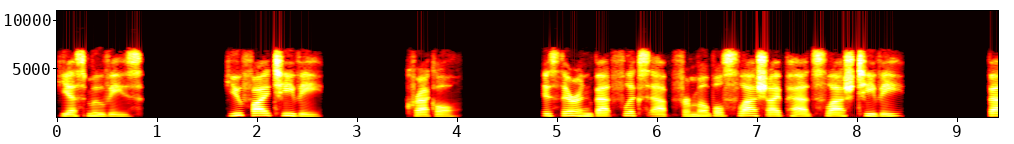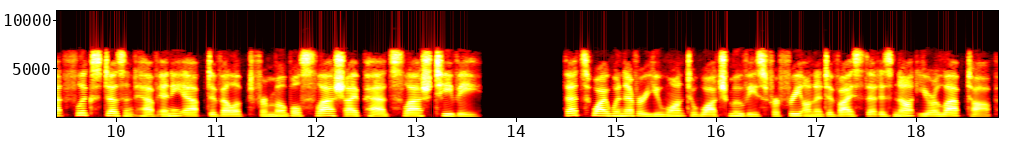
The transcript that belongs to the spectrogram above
Yes Movies. UFI TV. Crackle. Is there an Batflix app for mobile slash iPad slash TV? Batflix doesn't have any app developed for mobile slash iPad slash TV. That's why whenever you want to watch movies for free on a device that is not your laptop,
